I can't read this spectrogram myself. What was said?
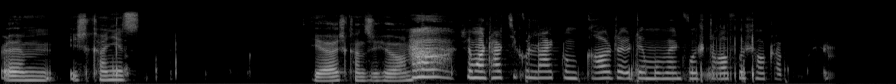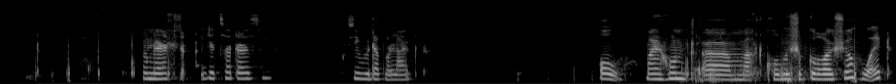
Ähm, ich kann jetzt. Ja, ich kann sie hören. Jemand hat sie geliked und gerade in dem Moment, wo ich darauf geschaut habe. Und jetzt, jetzt hat er sie, sie wieder geliked. Oh, mein Hund äh, macht komische Geräusche. Wait.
